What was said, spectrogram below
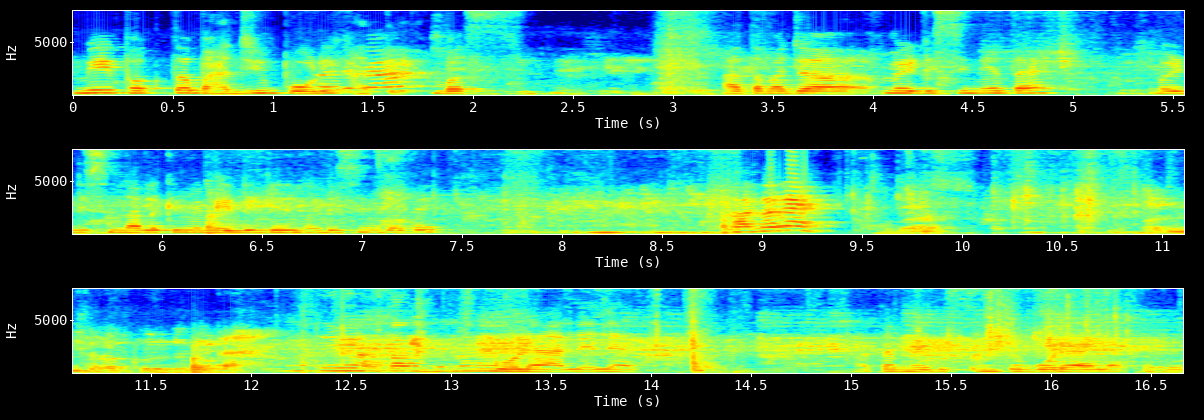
मी फक्त भाजी पोळी खाते बस. आता माझ्या मेडिसिन येत आहे. मेडिसिन आलं की मी मेडिके मेडिसिन घेते खाणार आहे. गोळ्या आलेल्या आहेत. आता मेडिसिनच्या गोळ्या आल्या सर्व।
